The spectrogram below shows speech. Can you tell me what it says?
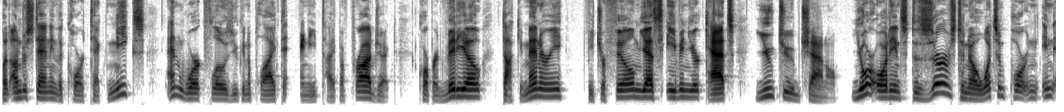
but understanding the core techniques and workflows you can apply to any type of project. Corporate video, documentary, feature film, yes, even your cat's YouTube channel. Your audience deserves to know what's important in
